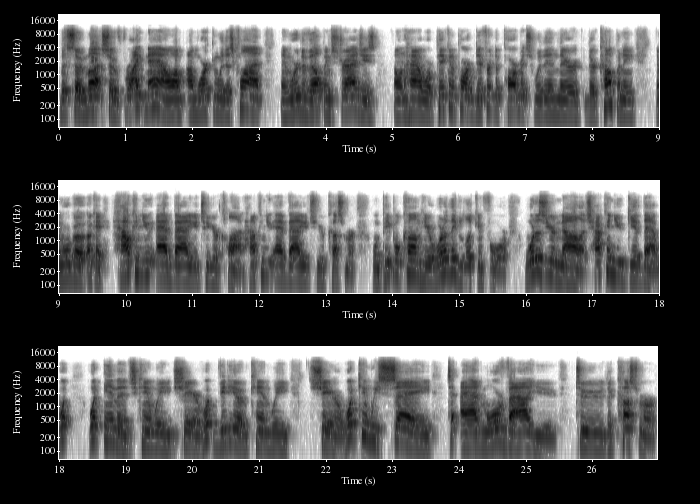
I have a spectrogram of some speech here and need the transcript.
but so much. So right now, I'm, I'm working with this client, and we're developing strategies on how we're picking apart different departments within their, their company and we'll go, okay, how can you add value to your client? How can you add value to your customer? When people come here, what are they looking for? What is your knowledge? How can you give that? What what image can we share? What video can we share? What can we say to add more value to the customer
